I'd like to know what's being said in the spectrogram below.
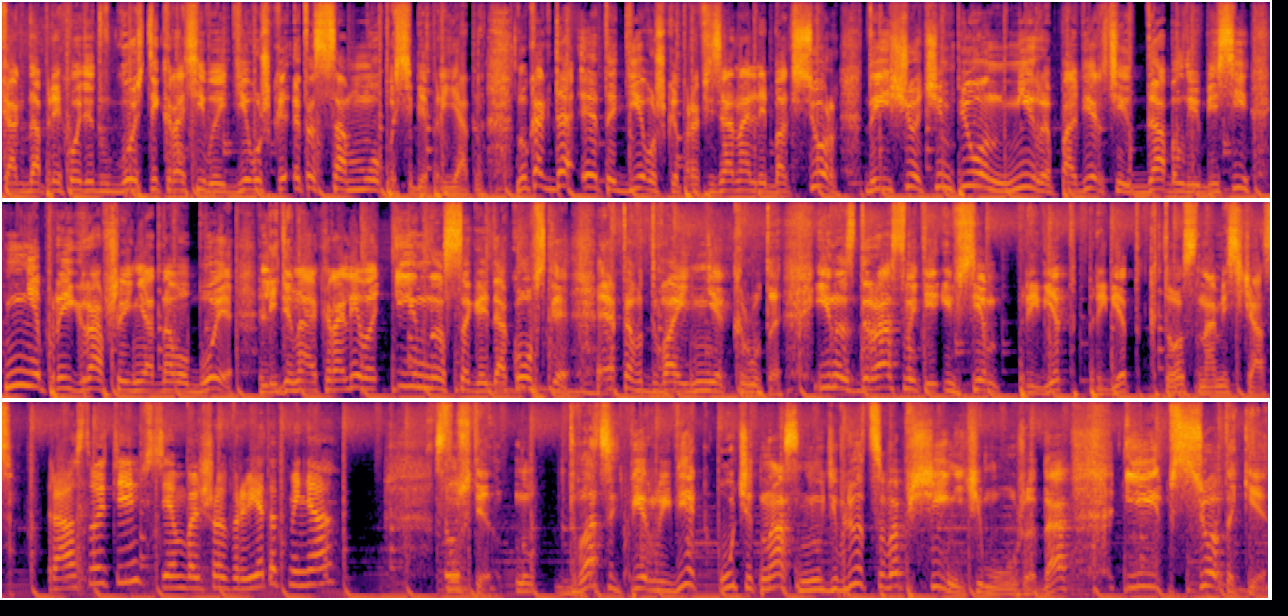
Когда приходит в гости красивая девушка, это само по себе приятно. Но когда эта девушка профессиональный боксер, да еще чемпион мира по версии WBC, не проигравшая ни одного боя, ледяная королева Инна Сагайдаковская, это вдвойне круто. Инна, здравствуйте и всем привет, привет, кто с нами сейчас. Здравствуйте, всем большой привет от меня. Слушайте, ну, 21 век учит нас не удивляться вообще ничему уже, да? И все-таки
